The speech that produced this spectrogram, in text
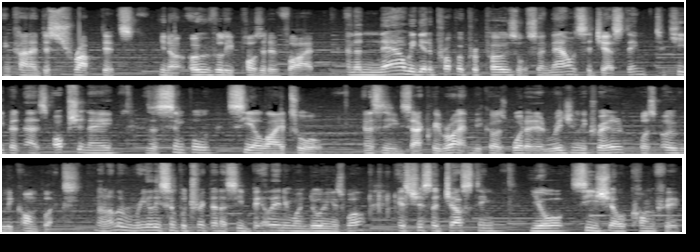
and kind of disrupt its, you know, overly positive vibe. And then now we get a proper proposal. So now it's suggesting to keep it as option A as a simple CLI tool. And this is exactly right because what it originally created was overly complex. Another really simple trick that I see barely anyone doing as well is just adjusting your C shell config.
